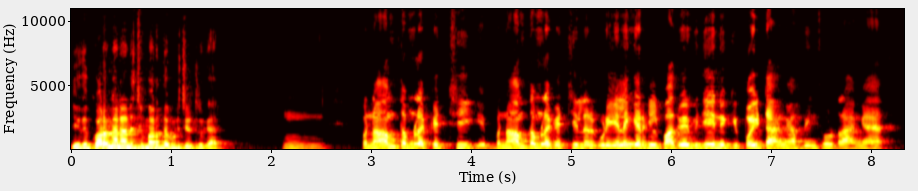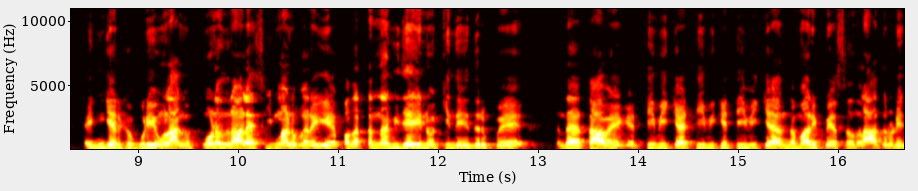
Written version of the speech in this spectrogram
இது குரங்க நினைச்சு மருந்து குடிச்சிட்டு இருக்காரு. இப்போ நாம் தமிழர் கட்சி இப்போ நாம் தமிழர் கட்சியில் இருக்கக்கூடிய இளைஞர்கள் பாதி பேர் விஜய் நோக்கி போயிட்டாங்க அப்படின்னு சொல்றாங்க. இங்க இருக்கக்கூடியவங்களும் அங்க போனதுனால சீமானுக்கு வர ஏ- பதட்டம் தான் விஜயை நோக்கி இந்த எதிர்ப்பு. இந்த தாவை டிவிக்கே டிவிக்கே டிவிக்கே அந்த மாதிரி பேசுனதெல்லாம் அதனுடைய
